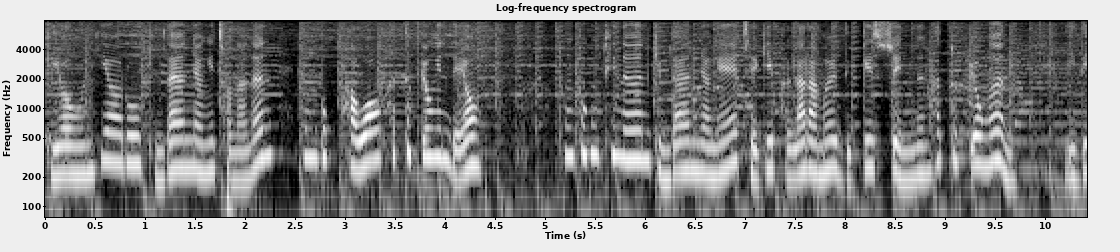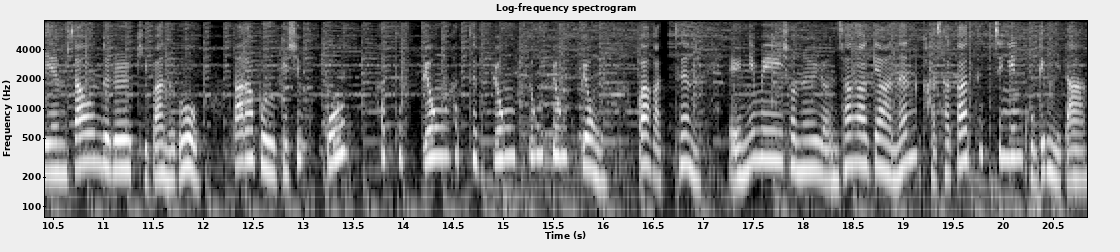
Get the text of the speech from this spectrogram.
귀여운 히어로 김다현 양이 전하는 행복 파워 하트뿅인데요. 통통 튀는 김다현 양의 재기 발랄함을 느낄 수 있는 하트뿅은 EDM 사운드를 기반으로 따라 부르기 쉽고 하트뿅 하트뿅 뿅뿅뿅과 같은 애니메이션을 연상하게 하는 가사가 특징인 곡입니다.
